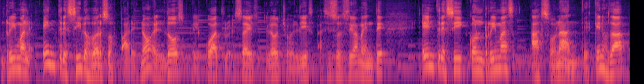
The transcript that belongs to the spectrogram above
Riman entre sí los versos pares, ¿no? El 2, el 4, el 6, el 8, el 10, así sucesivamente, entre sí con rimas asonantes, que nos da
